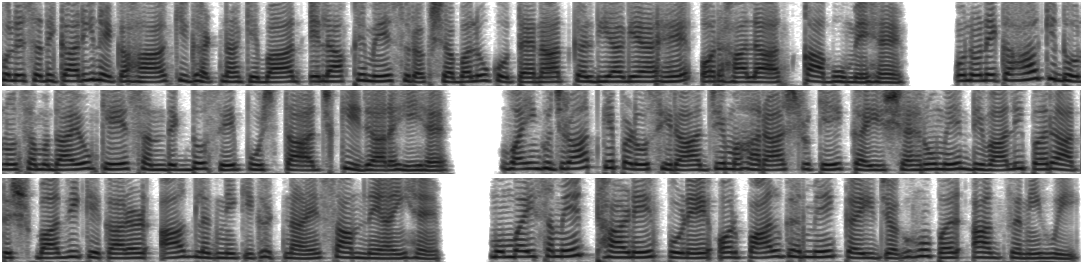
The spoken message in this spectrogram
पुलिस अधिकारी ने कहा कि घटना के बाद इलाके में सुरक्षा बलों को तैनात कर दिया गया है और हालात काबू में हैं। उन्होंने कहा कि दोनों समुदायों के संदिग्धों से पूछताछ की जा रही है। वहीं गुजरात के पड़ोसी राज्य महाराष्ट्र के कई शहरों में दिवाली पर आतिशबाजी के कारण आग लगने की घटनाएँ सामने आई हैं। मुंबई समेत ठाणे, पुणे और पालघर में कई जगहों पर आगजनी हुई।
